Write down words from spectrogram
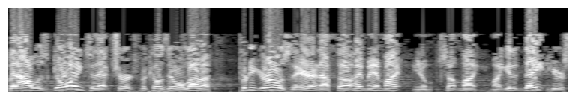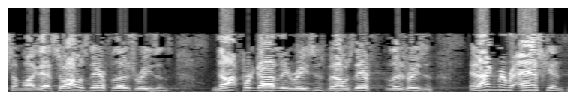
but I was going to that church because there were a lot of pretty girls there, and I thought, hey man, might you know something might might get a date here or something like that. So I was there for those reasons, not for godly reasons, but I was there for those reasons. And I remember asking,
